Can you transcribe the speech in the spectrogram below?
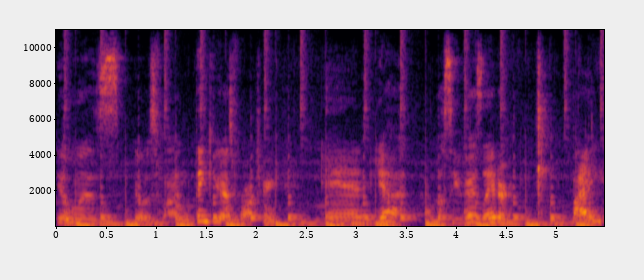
It was it was fun. Thank you guys for watching. And yeah, I'll see you guys later. Bye.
